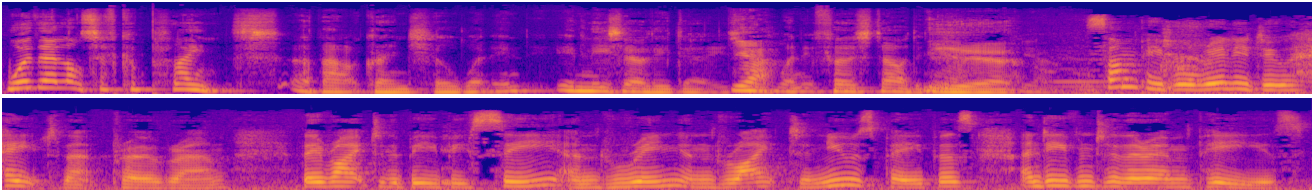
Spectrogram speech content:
Were there lots of complaints about Grange Hill when, in, in these early days Yeah. when it first started? Yeah. Some people really do hate that programme. They write to the BBC and ring and write to newspapers and even to their MPs.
